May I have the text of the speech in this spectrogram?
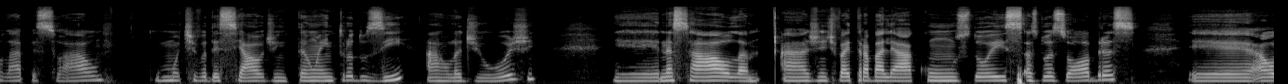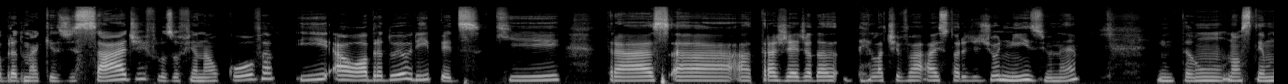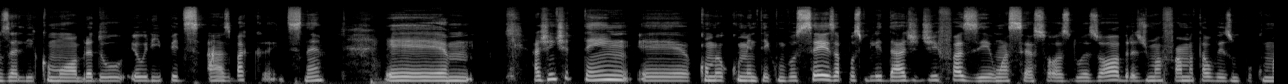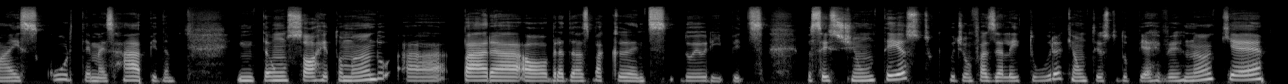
Olá, pessoal. O motivo desse áudio, então, é introduzir a aula de hoje. Eh, nessa aula, a gente vai trabalhar com os dois, as duas obras, eh, a obra do Marquês de Sade, Filosofia na Alcova, e a obra do Eurípides, que traz a, a tragédia da, relativa à história de Dionísio, né? Então, nós temos ali como obra do Eurípides as Bacantes, né? É, a gente tem, é, como eu comentei com vocês, a possibilidade de fazer um acesso às duas obras de uma forma talvez um pouco mais curta e mais rápida. Então, só retomando, a, para a obra das Bacantes, do Eurípides, vocês tinham um texto que podiam fazer a leitura, que é um texto do Pierre Vernant, que é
